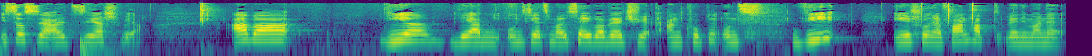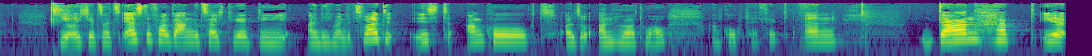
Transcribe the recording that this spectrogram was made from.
Ist das ja halt sehr schwer. Aber wir werden uns jetzt mal Saber Welche angucken und wie ihr schon erfahren habt, wenn ihr meine, die euch jetzt als erste Folge angezeigt wird, die eigentlich meine zweite ist, anguckt, also anhört, wow, anguckt, perfekt. Ähm, dann habt ihr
